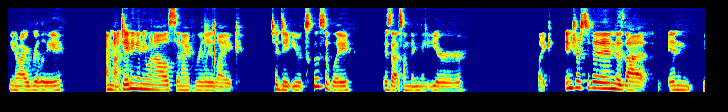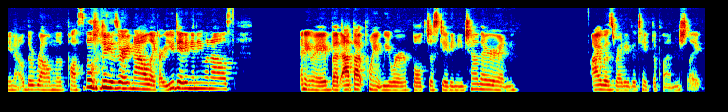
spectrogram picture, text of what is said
You know, I really, I'm not dating anyone else, and I'd really like to date you exclusively. Is that something that you're like interested in? Is that in you know the realm of possibilities right now? Like, are you dating anyone else? anyway, but at that point we were both just dating each other and I was ready to take the plunge like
